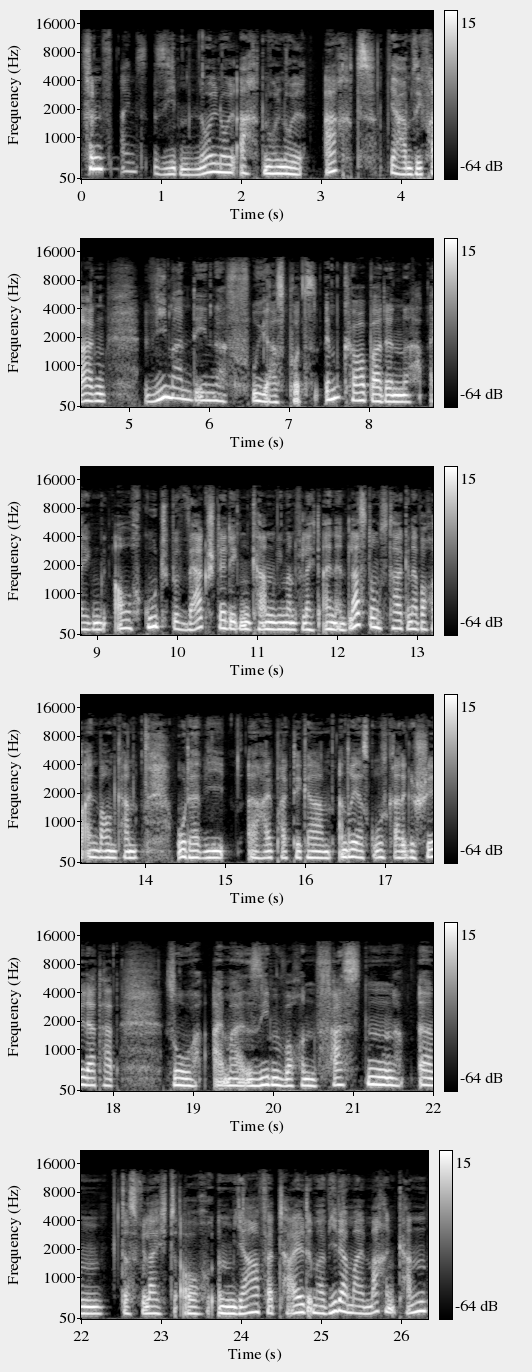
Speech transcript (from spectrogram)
517 008 008 acht. Ja, haben Sie Fragen, wie man den Frühjahrsputz im Körper denn auch gut bewerkstelligen kann, wie man vielleicht einen Entlastungstag in der Woche einbauen kann oder wie äh, Heilpraktiker Andreas Groß gerade geschildert hat, so einmal sieben Wochen Fasten, ähm, das vielleicht auch im Jahr verteilt immer wieder mal machen kann,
